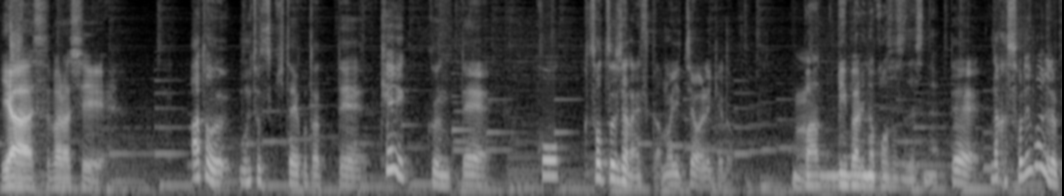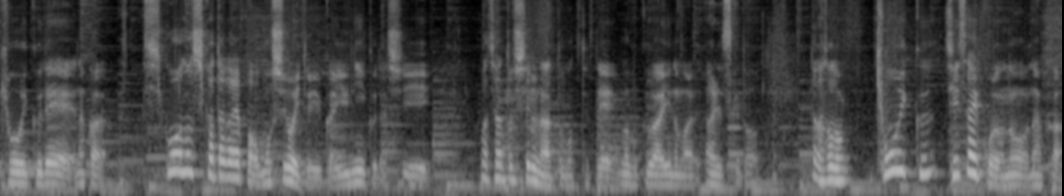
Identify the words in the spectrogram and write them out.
いやー素晴らしい。あともう一つ聞きたいことあって K 君って高卒じゃないですか、まあ、言っちゃ悪いけどバリバリの考察ですね。でなんかそれまでの教育でなんか思考の仕方がやっぱ面白いというかユニークだし、まあ、ちゃんとしてるなと思ってて、まあ、僕は言うのもあれですけどだからその教育小さい頃のなんか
